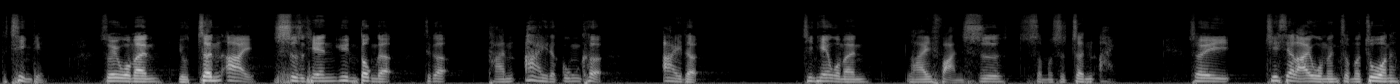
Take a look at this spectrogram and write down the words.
的庆典，所以我们有真爱四十天运动的这个谈爱的功课，爱的。今天我们来反思什么是真爱，所以接下来我们怎么做呢？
